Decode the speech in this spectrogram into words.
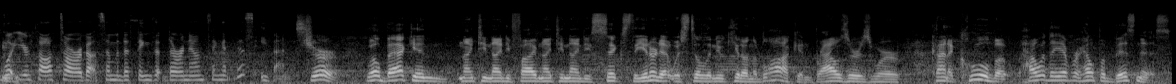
what your thoughts are about some of the things that they're announcing at this event. Sure. Well, back in 1995, 1996, the internet was still the new kid on the block and browsers were kind of cool, but how would they ever help a business?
